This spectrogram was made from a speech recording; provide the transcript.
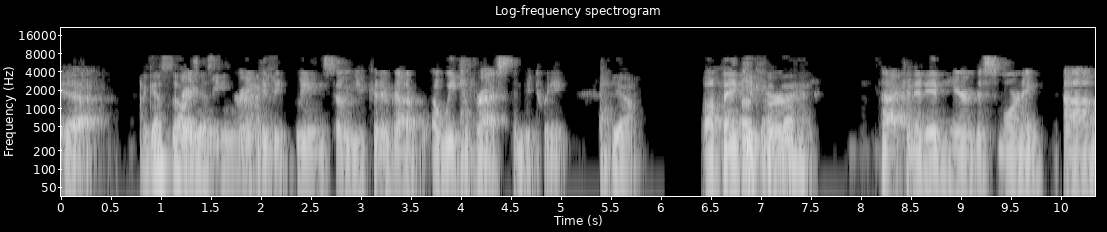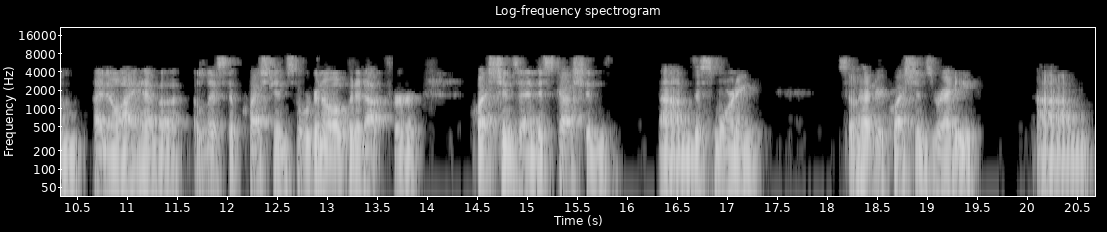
Yeah. I guess so. There's a week break in between, so you could have got a, a, week of rest in between. Yeah. Well, thank you okay, for packing it in here this morning. Um, I know I have a, a list of questions, so we're going to open it up for questions and discussions um, this morning. So have your questions ready. Um,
